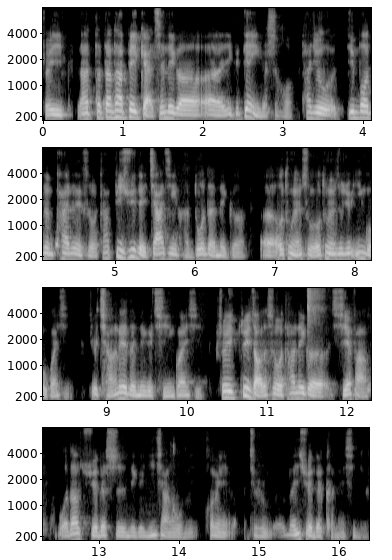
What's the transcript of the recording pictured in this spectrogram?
所以，然后他当他被改成那个呃一个电影的时候，他就丁波顿拍的那时候，他必须得加进很多的那个呃儿童元素，儿童元素就因果关系，就强烈的那个起因关系。所以最早的时候，他那个写法，我倒觉得是那个影响了我们后面就是文学的可能性，就是。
